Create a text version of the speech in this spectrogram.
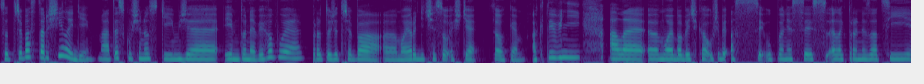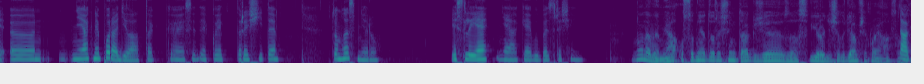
Co třeba starší lidi? Máte zkušenost s tím, že jim to nevyhovuje? Protože třeba uh, moje rodiče jsou ještě celkem aktivní, ale uh, moje babička už by asi úplně si s elektronizací uh, nějak neporadila. Tak jestli, jako, jak to řešíte v tomhle směru? Jestli je nějaké vůbec řešení? No nevím, já osobně to řeším tak, že za svý rodiče to dělám všechno já. Tak,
